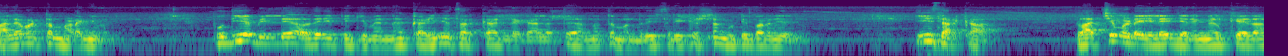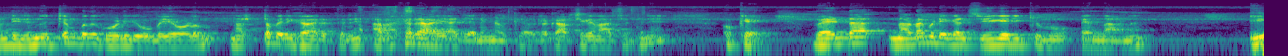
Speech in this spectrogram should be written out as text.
പലവട്ടം മടങ്ങി വന്നു. പുതിയ ബില്ല് അവതരിപ്പിക്കുമെന്ന് കഴിഞ്ഞ സർക്കാരിന്റെ കാലത്ത് അന്നത്തെ മന്ത്രി ശ്രീകൃഷ്ണൻകുട്ടി പറഞ്ഞിരുന്നു. ഈ സർക്കാർ പ്ലാച്ചിമടയിലെ ജനങ്ങൾക്ക് ഏതാണ്ട് ഇരുന്നൂറ്റമ്പത് കോടി രൂപയോളം നഷ്ടപരിഹാരത്തിന് അർഹരായ ജനങ്ങൾക്ക് അവരുടെ കാർഷിക നാശത്തിന് ഒക്കെ വേണ്ട നടപടികൾ സ്വീകരിക്കുമോ എന്നാണ് ഈ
